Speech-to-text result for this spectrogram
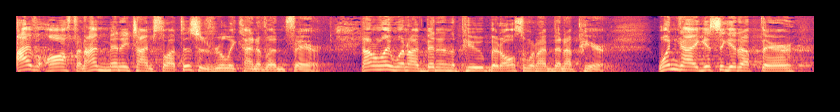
I've often, I've many times thought this is really kind of unfair. Not only when I've been in the pew, but also when I've been up here. One guy gets to get up there,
